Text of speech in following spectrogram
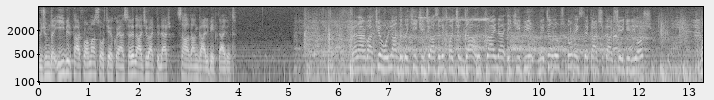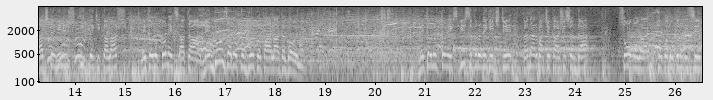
Hücumda iyi bir performans ortaya koyan Sarı lacivertliler sahadan galibiyetle ayrıldı. Fenerbahçe Hollanda'daki ikinci hazırlık maçında Ukrayna ekibi Metalurg Donetsk'le karşı karşıya geliyor. Maçta henüz ilk dakikalar Metalurg Donetsk atağı Mendoza dokunduğu top ağlarda gol. Metalurg Donetsk 1-0 öne geçti. Fenerbahçe karşısında son olarak topa dokunan isim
